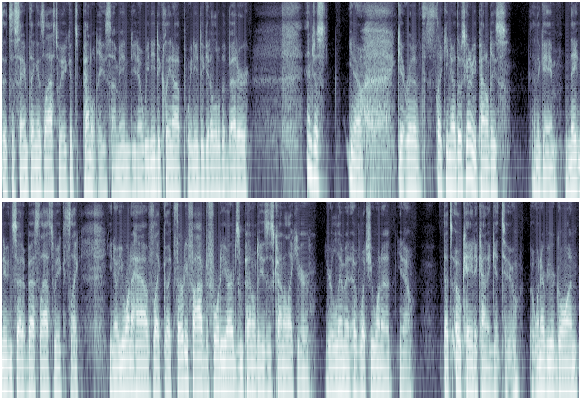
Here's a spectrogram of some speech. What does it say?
it's the same thing as last week. It's penalties. I mean, you know, we need to clean up. We need to get a little bit better, and just you know, get rid of like you know, there's going to be penalties in the game. Nate Newton said it best last week. It's like, you know, you want to have like like 35 to 40 yards in penalties is kind of like your your limit of what you want to, you know, that's okay to kind of get to. But whenever you're going,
